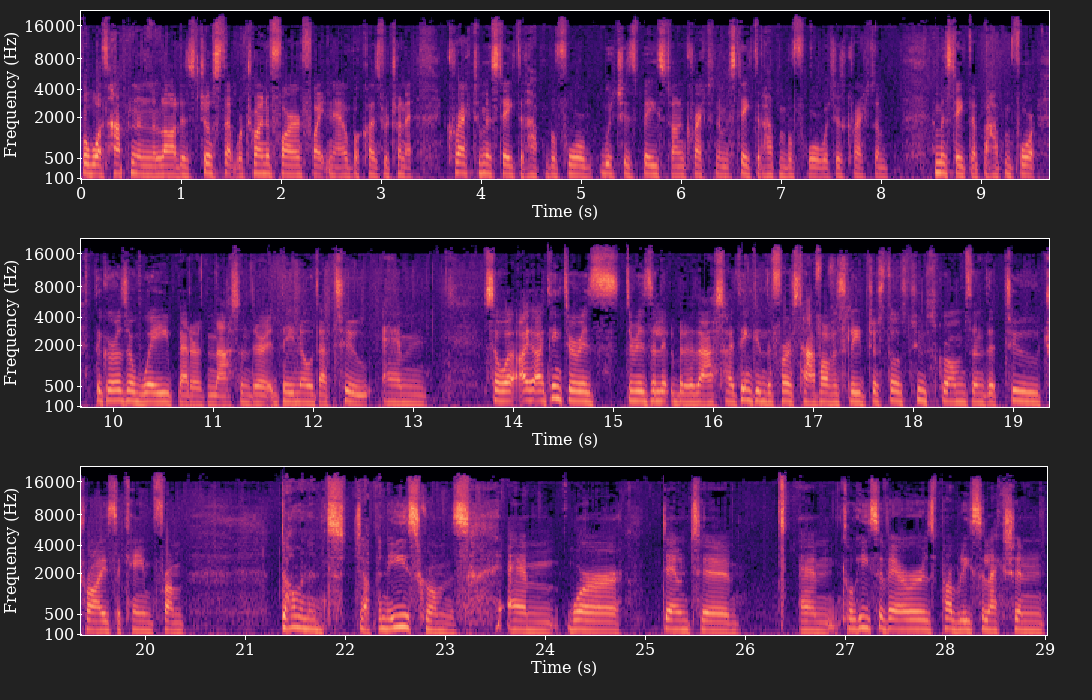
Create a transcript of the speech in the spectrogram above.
But what's happening a lot is just that we're trying to firefight now because we're trying to correct a mistake that happened before, which is based on correcting a mistake that happened before, which is correcting a mistake that happened before. The girls are way better than that, and they know that too. Um, so I, I, think there is there is a little bit of that. I think in the first half, obviously, just those two scrums and the two tries that came from dominant Japanese scrums um, were down to um, cohesive errors, probably selection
